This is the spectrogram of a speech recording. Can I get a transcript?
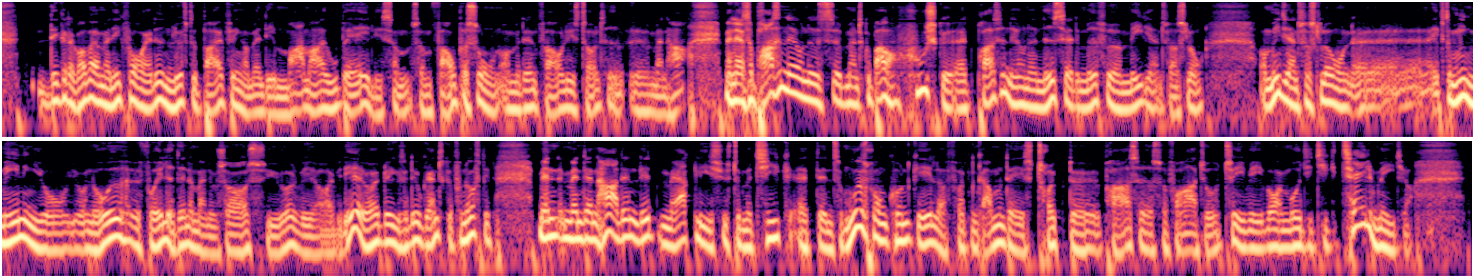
det kan da godt være, at man ikke får andet end løftet pegefinger, men det er meget, meget ubehageligt som, som fagperson, og med den faglige stolthed, øh, man har. Men altså pressenævnet, øh, man skal bare huske, at pressenævnet nedsatte medfører medieansvarsloven. Og medieansvarsloven, øh, efter min mening, jo, jo noget forældet. Den er man jo så også i øvrigt ved at revidere i øjeblikket, så det er jo ganske fornuftigt. Men, men den har den lidt mærkelige systematik, at den som udgangspunkt kun gælder for den gammeldags trygte presse, og altså for radio og tv, hvorimod de digitale medier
